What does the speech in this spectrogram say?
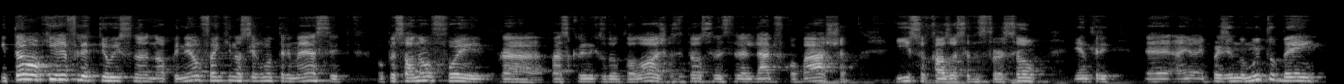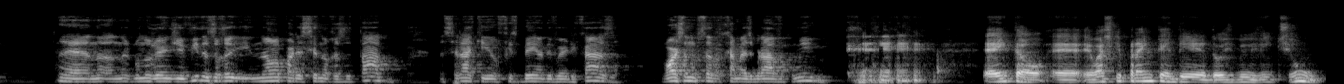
Então, o que refletiu isso na, na, opinião foi que no segundo trimestre o pessoal não foi para as clínicas odontológicas, então a sinistralidade ficou baixa, e isso causou essa distorção entre é, a empresa indo muito bem é, no, no, ganho de vidas e não aparecer no resultado? Será que eu fiz bem o dever de casa? Agora você não precisa ficar mais bravo comigo? É, então, é, eu acho que para entender 2021,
